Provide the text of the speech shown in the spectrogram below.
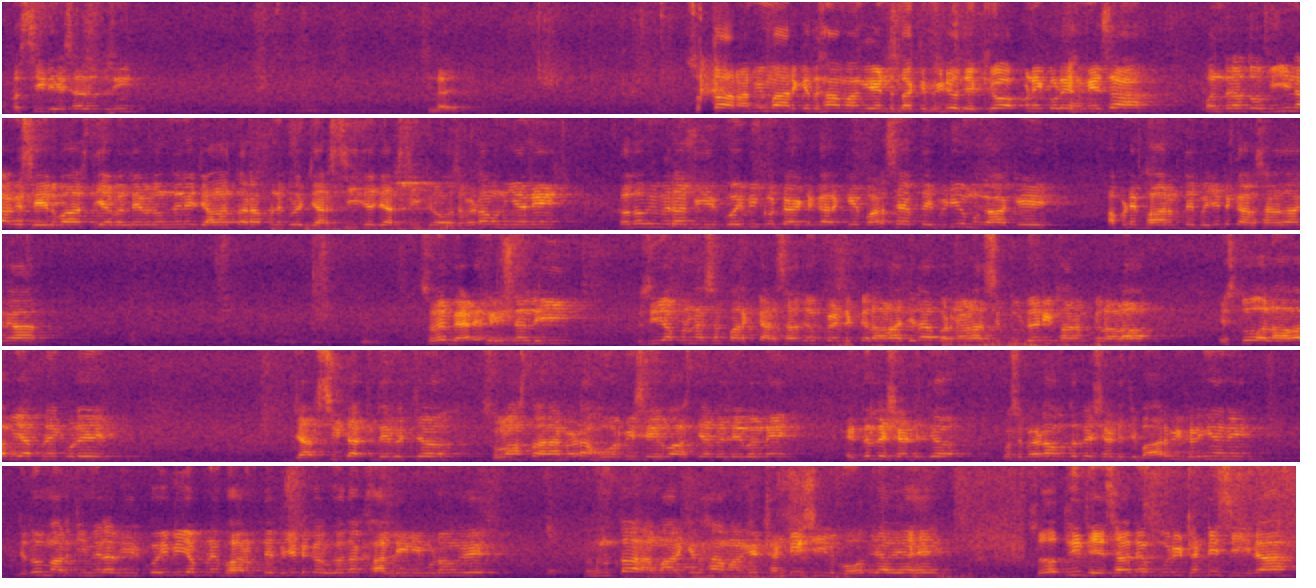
ਬੱਸੀ ਦੇ ਸਕਦੇ ਹੋ ਤੁਸੀਂ। ਲੈ। ਸੋ ਧਾਰਾਂ ਵੀ ਮਾਰ ਕੇ ਦਿਖਾਵਾਂਗੇ ਐਂਡ ਤੱਕ। ਵੀਡੀਓ ਦੇਖਿਓ ਆਪਣੇ ਕੋਲੇ ਹਮੇਸ਼ਾ 15 ਤੋਂ 20 ਨਗ ਸੇਲ ਵਾਸਤੇ ਅਵੇਲੇਬਲ ਹੁੰਦੇ ਨੇ। ਜ਼ਿਆਦਾਤਰ ਆਪਣੇ ਕੋਲੇ ਜਰਸੀ ਜਾਂ ਜਰਸੀ ਕ੍ਰਾਸ ਵੜਾ ਹੁੰਦੀਆਂ ਨੇ। ਕਦੋਂ ਵੀ ਮੇਰਾ ਵੀਰ ਕੋਈ ਵੀ ਕੰਟੈਕਟ ਕਰਕੇ WhatsApp ਤੇ ਵੀਡੀਓ ਮੰਗਾ ਕੇ ਆਪਣੇ ਫਾਰਮ ਤੇ ਵਿਜ਼ਿਟ ਕਰ ਸਕਦਾਗਾ। ਸੋ ਇਹ ਬੈਡ ਖਰੀਦਣ ਲਈ ਤੁਸੀਂ ਆਪਣੇ ਨਾਲ ਸੰਪਰਕ ਕਰ ਸਕਦੇ ਹੋ। ਪਿੰਡ ਕਲਾਲਾ ਜ਼ਿਲ੍ਹਾ ਬਰਨਾਲਾ ਸਿੱਧੂ ਡੇਅਰੀ ਫਾਰਮ ਕਲਾਲਾ। ਇਸ ਤੋਂ ਇਲਾਵਾ ਵੀ ਆਪਣੇ ਕੋਲੇ ਜਰਸੀ ਟੱਚ ਦੇ ਵਿੱਚ 16 17 ਬੈੜਾਂ ਹੋਰ ਵੀ ਸੇਲ ਵਾਸਤੇ ਅਵੇਲੇਬਲ ਨੇ। ਇਧਰਲੇ ਸ਼ੈੱਡ 'ਚ ਕੁਝ ਬੈੜਾਂ ਉਧਰਲੇ ਸ਼ੈੱਡ 'ਚ ਬਾਹਰ ਵੀ ਖੜੀਆਂ ਨੇ। ਜਦੋਂ ਮਰਜ਼ੀ ਮੇਰਾ ਵੀਰ ਕੋਈ ਵੀ ਆਪਣੇ ਫਾਰਮ ਤੇ ਵਿਜ਼ਿਟ ਕਰੂਗਾ ਤਾਂ ਖਾਲੀ ਨਹੀਂ ਮੁੜੋਗੇ। ਤੁਹਾਨੂੰ ਧਾਰਾ ਮਾਰ ਕੇ ਦਿਖਾਵਾਂਗੇ। ਠੰਡੀ ਸੀਲ ਬਹੁਤ ਜ਼ਿਆਦਾ ਇਹ। ਸੋ ਤੁਸੀਂ ਦੇਖ ਸਕਦੇ ਹੋ ਪੂਰੀ ਠੰਡੀ ਸੀਲ ਆ।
